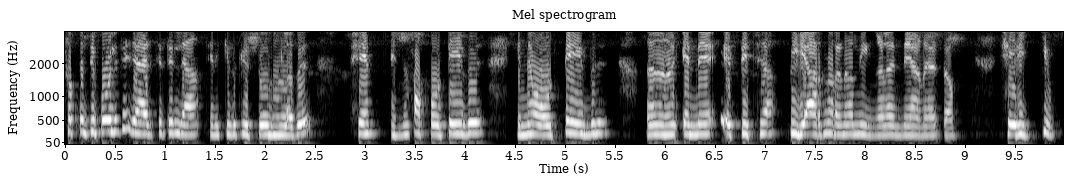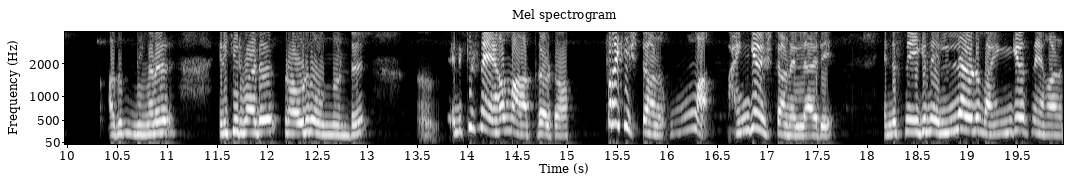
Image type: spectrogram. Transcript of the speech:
സ്വപ്നത്തിൽ പോലും വിചാരിച്ചിട്ടില്ല എനിക്കിത് കിട്ടുമെന്നുള്ളത്. പക്ഷെ എന്നെ സപ്പോർട്ട് ചെയ്ത് എന്നെ വോട്ട് ചെയ്ത് എന്നെ എത്തിച്ച പി ആർ എന്ന് പറയുന്നത് നിങ്ങൾ തന്നെയാണ് കേട്ടോ. ശരിക്കും അതും നിങ്ങൾ എനിക്ക് ഒരുപാട് പ്രൗഡ് തോന്നുന്നുണ്ട്. എനിക്ക് സ്നേഹം മാത്രം കേട്ടോ. അത്രയ്ക്ക് ഇഷ്ടമാണ്. ഉമ്മ ഭയങ്കര ഇഷ്ടമാണ് എല്ലാവരെയും എന്നെ സ്നേഹിക്കുന്ന എല്ലാവരോടും ഭയങ്കര സ്നേഹമാണ്.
